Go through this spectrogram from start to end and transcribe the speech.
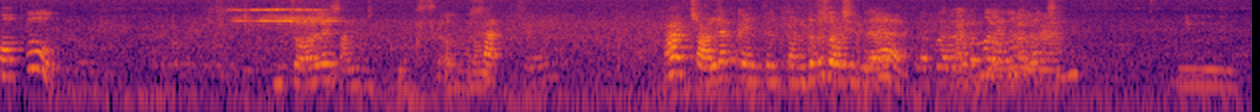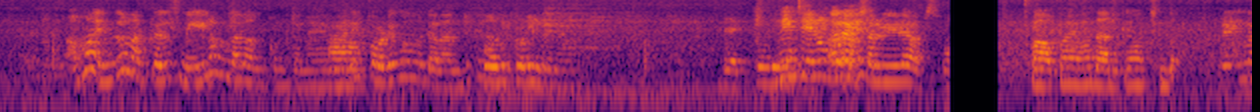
పప్పు. చాలా అక్క ఎంత తొందరగా వచ్చిందిరా. అమ్మ ఎందులో నాకు తెలిసి నీళ్ళు ఉండాలి అనుకుంటానే మరి పొడిగా ఉంది కదా అంటే పొడి పొడి. నేను చేయను ఒకసారి వీడియో పాప ఏమో దానికేం వచ్చిందో. రెండు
